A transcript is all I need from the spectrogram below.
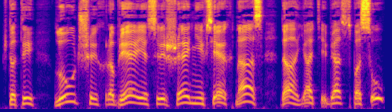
что ты лучший, храбрее, совершеннее всех нас. Да, я тебя спасу».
